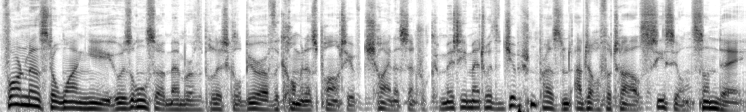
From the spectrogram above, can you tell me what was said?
Foreign Minister Wang Yi, who is also a member of the Political Bureau of the Communist Party of China Central Committee, met with Egyptian President Abdel Fattah al Sisi on Sunday.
